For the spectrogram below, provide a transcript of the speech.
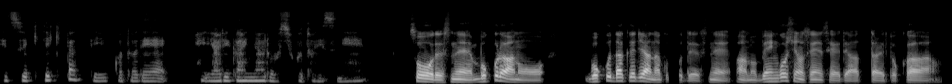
手続きできたっていうことで、やりがいのあるお仕事ですね。そうですね。僕ら、あの、僕だけじゃなくてですね、あの、弁護士の先生であったりとか、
